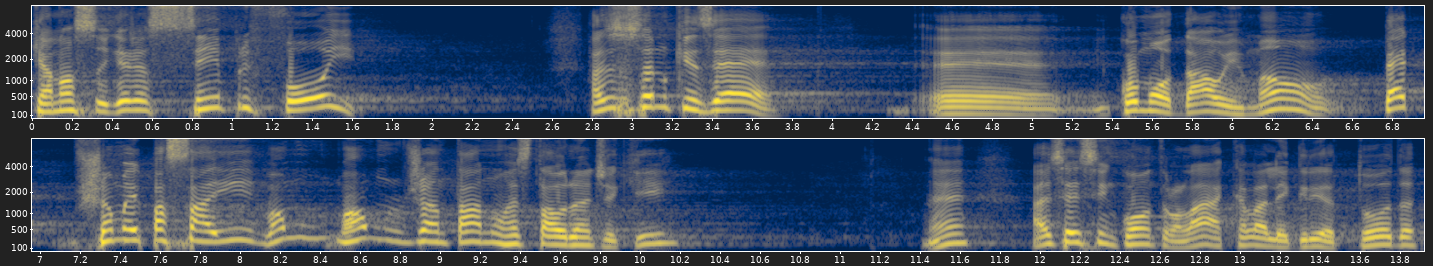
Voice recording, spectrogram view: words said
que a nossa igreja sempre foi. Às vezes, se você não quiser é, incomodar o irmão, chama ele para sair, vamos, vamos jantar num restaurante aqui. Né? Aí vocês se encontram lá, aquela alegria toda.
